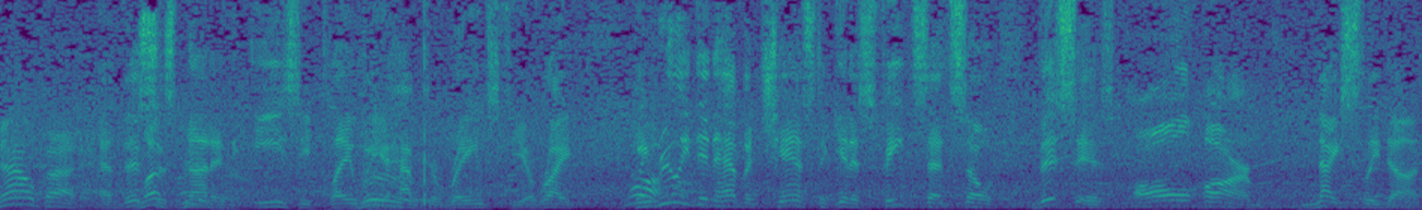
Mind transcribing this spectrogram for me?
Now batting. And this left is not an fielder. easy play when you have to range to your right. He really didn't have a chance to get his feet set, so this is all arm. Nicely done.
